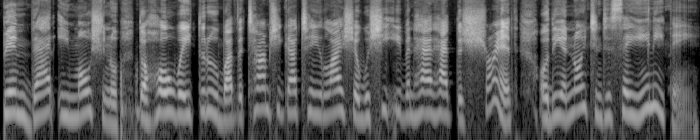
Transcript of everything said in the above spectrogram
been that emotional the whole way through? By the time she got to Elisha, would she even had had the strength or the anointing to say anything?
